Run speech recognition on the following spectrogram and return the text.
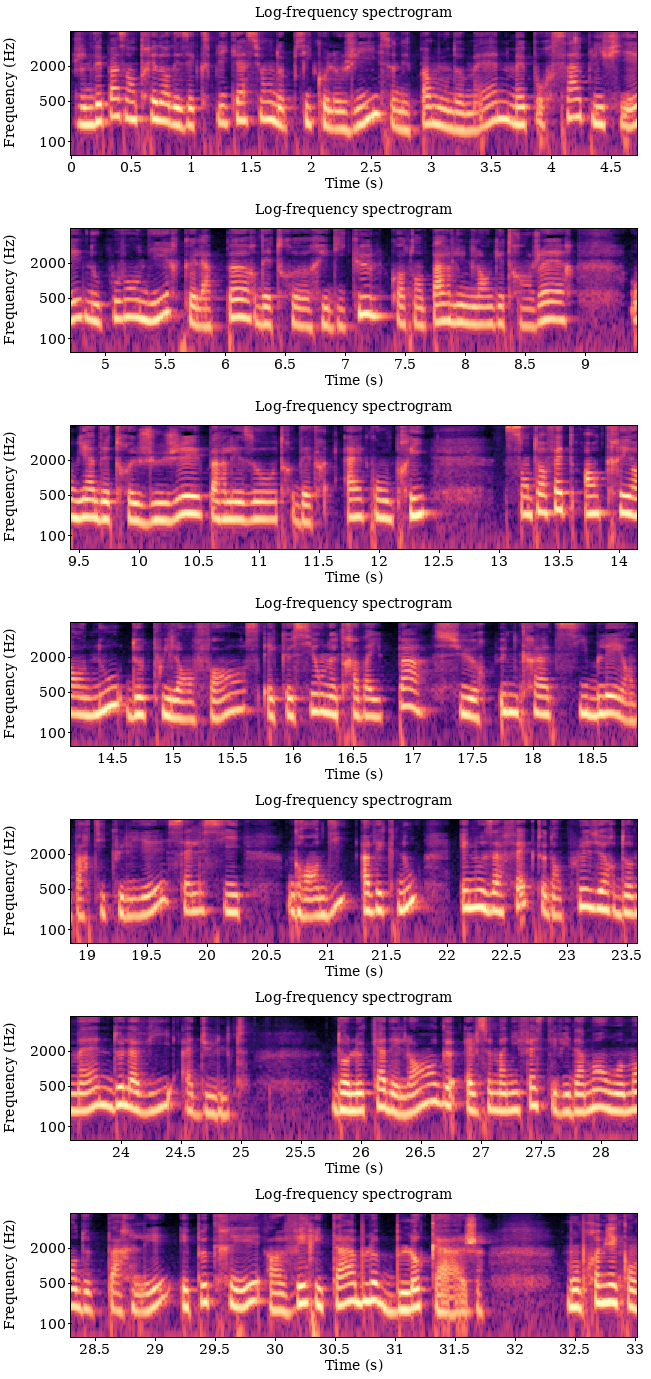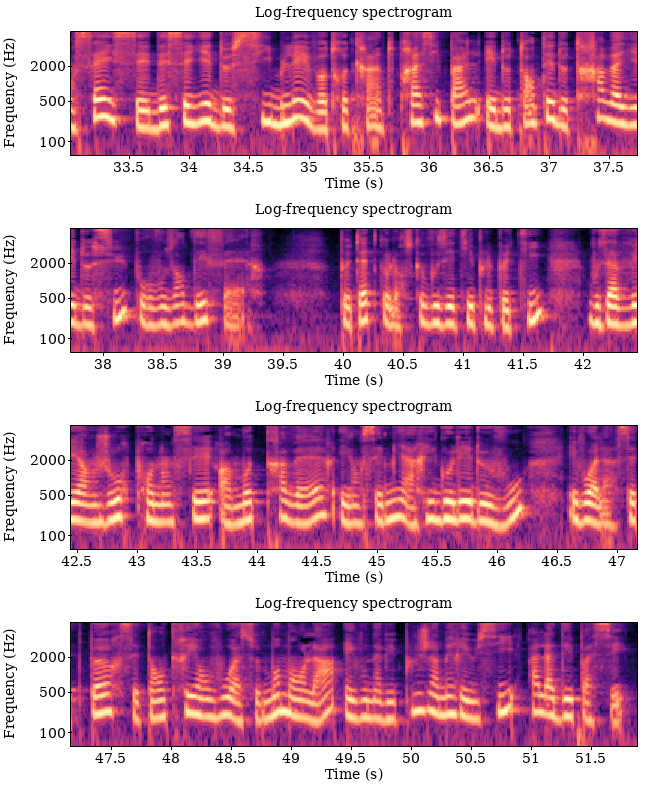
Je ne vais pas entrer dans des explications de psychologie, ce n'est pas mon domaine, mais pour simplifier, nous pouvons dire que la peur d'être ridicule quand on parle une langue étrangère, ou bien d'être jugé par les autres, d'être incompris, sont en fait ancrées en nous depuis l'enfance et que si on ne travaille pas sur une crainte ciblée en particulier, celle-ci grandit avec nous et nous affecte dans plusieurs domaines de la vie adulte. Dans le cas des langues, elle se manifeste évidemment au moment de parler et peut créer un véritable blocage. Mon premier conseil, c'est d'essayer de cibler votre crainte principale et de tenter de travailler dessus pour vous en défaire. Peut-être que lorsque vous étiez plus petit, vous avez un jour prononcé un mot de travers et on s'est mis à rigoler de vous, et voilà, cette peur s'est ancrée en vous à ce moment-là et vous n'avez plus jamais réussi à la dépasser.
